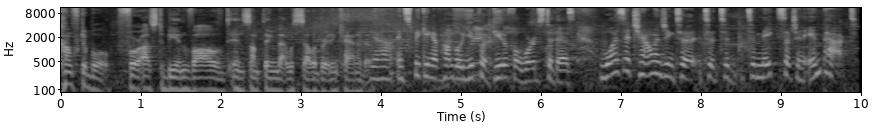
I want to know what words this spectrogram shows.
comfortable for us to be involved in something that was celebrating Canada. Yeah, and speaking of humble, you put beautiful words to this. Was it challenging to, to, to, to make such an impact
